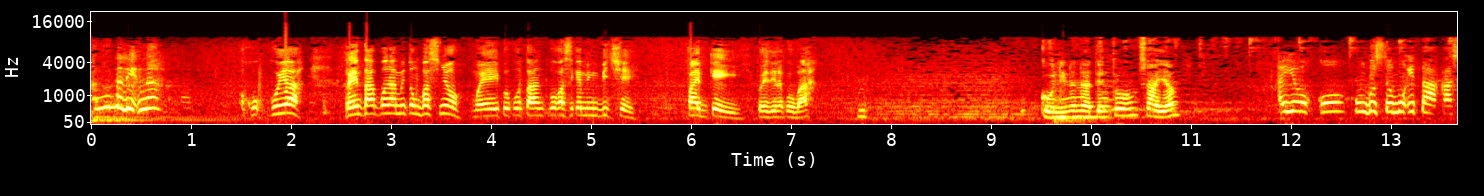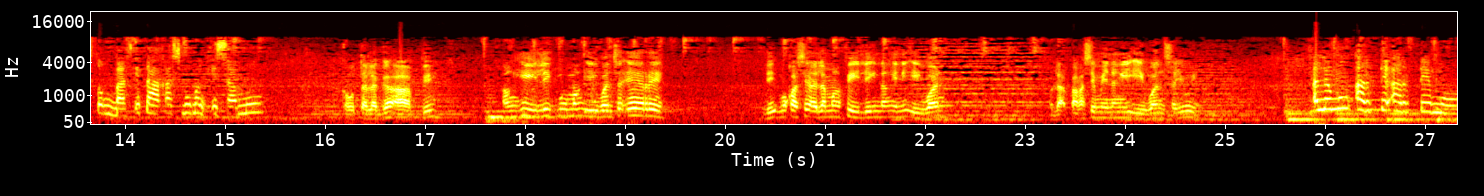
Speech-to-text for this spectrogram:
Anong dali na? Ku- kuya, rentahan po namin tong bus nyo. May pupuntahan po kasi kaming beach eh. 5K. Pwede na po ba? Kunin na natin to, sayang. Ayoko. Kung gusto mong itakas tong bus, itakas mo mag-isa mo. Ikaw talaga, Abi. Ang hilig mo mang iwan sa ere. Di mo kasi alam ang feeling ng iniiwan. Wala pa kasi may nangiiwan sa'yo eh. Alam mong arte-arte mo.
